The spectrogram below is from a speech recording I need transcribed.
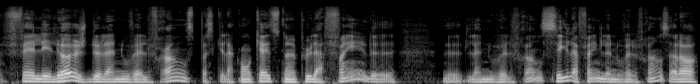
fait l'éloge de la Nouvelle-France, parce que la conquête, c'est un peu la fin de, la Nouvelle-France, c'est la fin de la Nouvelle-France. Alors,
